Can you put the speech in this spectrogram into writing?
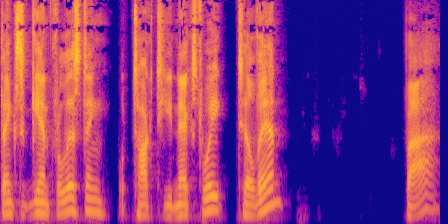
thanks again for listening. We'll talk to you next week. Till then, bye.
